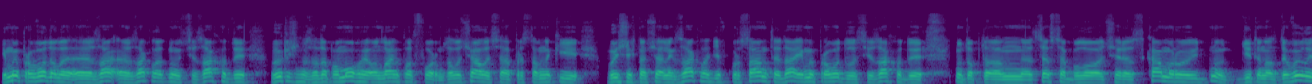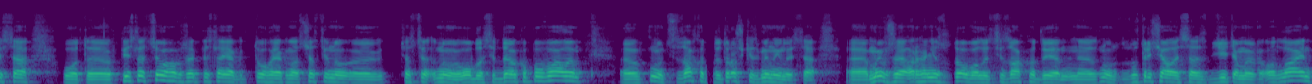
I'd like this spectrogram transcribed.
І ми проводили е, е, ну, ці заходи виключно за допомогою онлайн-платформ. Залучалися представники вищих навчальних закладів, курсанти. Да, і ми проводили ці заходи. Ну тобто, це все було через камеру. Ну, діти нас дивилися. От е, після цього, вже після як того, як у нас частину частину ну, області деокупували. Е, Ну, ці заходи трошки змінилися. Е, Ми вже організовували ці заходи. е, Ну зустрічалися з дітями онлайн.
